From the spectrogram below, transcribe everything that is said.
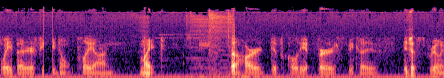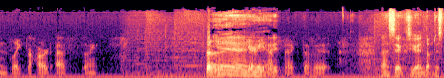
way better if you don't play on like the hard difficulty at first because it just ruins like the hard s. I mean, the Yeah, scary it- aspect of it. That's it, because you end up just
